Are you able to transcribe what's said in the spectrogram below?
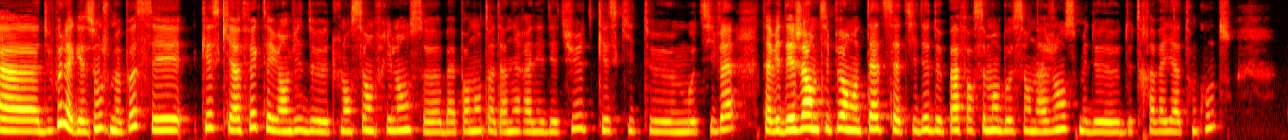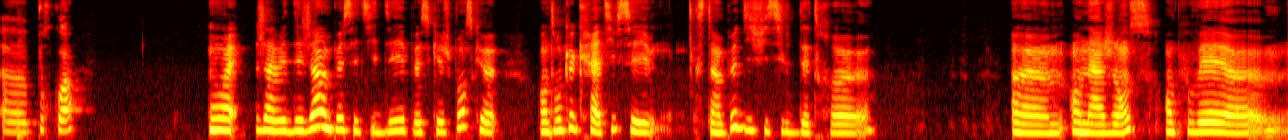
Euh, du coup, la question que je me pose, c'est qu'est-ce qui a fait que tu as eu envie de te lancer en freelance euh, bah, pendant ta dernière année d'études? Qu'est-ce qui te motivait? Tu avais déjà un petit peu en tête cette idée de pas forcément bosser en agence, mais de, de travailler à ton compte. Euh, pourquoi? Ouais, j'avais déjà un peu cette idée parce que je pense que en tant que créatif, c'est c'était un peu difficile d'être euh, en agence. On pouvait, euh,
